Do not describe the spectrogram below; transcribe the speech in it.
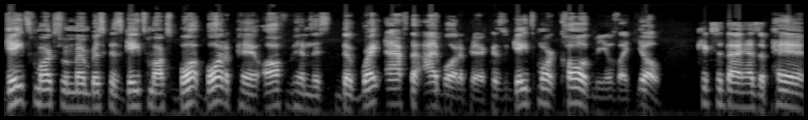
Gates Marks remembers because Gates Marks bought bought a pair off of him this the right after I bought a pair because Gates Mark called me. I was like, "Yo, Kicks or Die has a pair.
